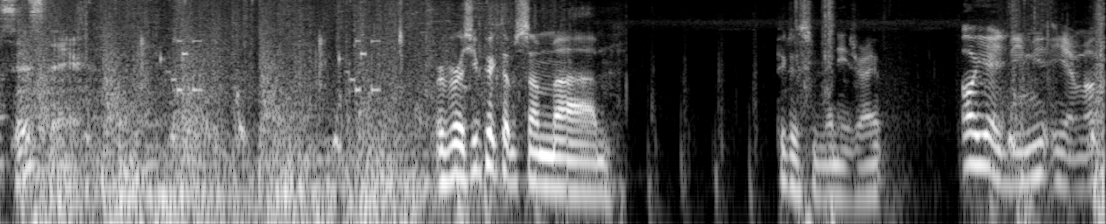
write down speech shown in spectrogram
else is there? Reverse, you picked up some. Um, picked up some minis, right? Oh yeah, do you need, yeah, my bad.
